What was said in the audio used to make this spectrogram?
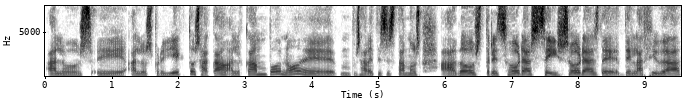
a los, a los proyectos, acá al campo, ¿no? pues a veces estamos a dos, tres horas, seis horas de, de la ciudad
